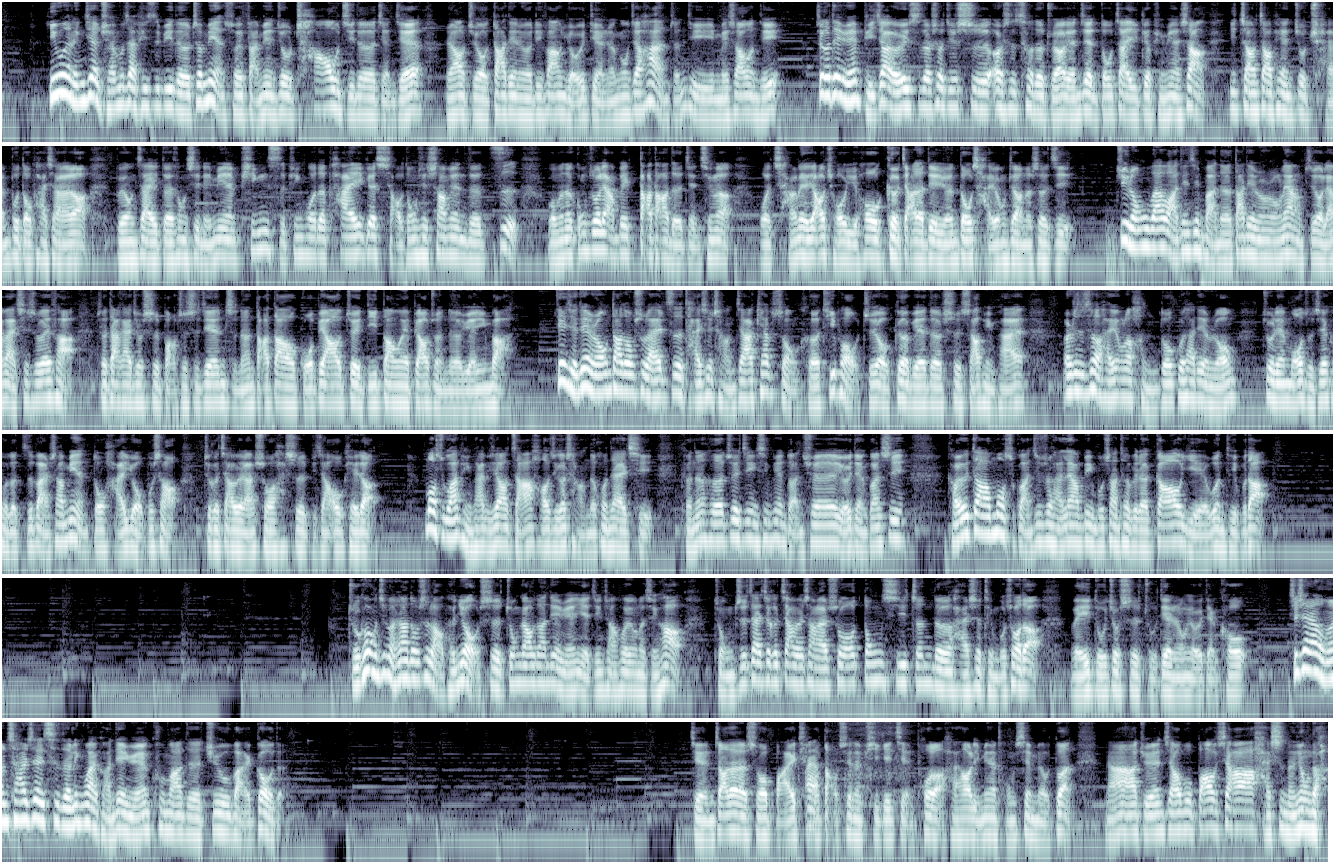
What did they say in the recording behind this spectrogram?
因为零件全部在 PCB 的正面，所以反面就超级的简洁，然后只有大电流的地方有一点人工加焊，整体没啥问题。这个电源比较有意思的设计是，二次侧的主要元件都在一个平面上，一张照片就全部都拍下来了，不用在一堆缝隙里面拼死拼活的拍一个小东西上面的字，我们的工作量被大大的减轻了。我强烈要求以后各家的电源都采用这样的设计。巨龙五百瓦电竞版的大电容容量只有两百七十微法，这大概就是保持时间只能达到国标最低段位标准的原因吧。电解电容大多数来自台系厂家 Capsule 和 Tipo，只有个别的是小品牌。二次侧还用了很多固态电容，就连模组接口的子板上面都还有不少。这个价位来说还是比较 OK 的。MOS 管品牌比较杂，好几个厂的混在一起，可能和最近芯片短缺有一点关系。考虑到 MOS 管技术含量并不算特别的高，也问题不大。主控基本上都是老朋友，是中高端电源也经常会用的型号。总之，在这个价位上来说，东西真的还是挺不错的，唯独就是主电容有一点抠。接下来我们拆这次的另外一款电源，酷妈的 G500 Gold。剪炸弹的时候把一条导线的皮给剪破了，还好里面的铜线没有断，拿绝缘胶布包一下还是能用的。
